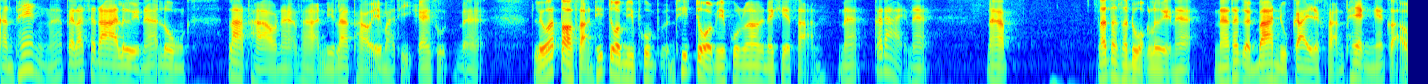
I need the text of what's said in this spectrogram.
ศาลแพ่งนะไปรัชดาเลยนะ ลงลาดพร้าวนะสถานีลาดพร้าวเอ็มอาร์ทีใกล้สุดนะฮะหรือว่าต่อศาลที่โจมีภูมิที่โจมีภูมิลำเนาในเขตศาลนะก็ได้นะนะครับ แล้วแต่สะดวกเลยนะฮะนะถ้าเกิดบ้านอยู่ไกลจากสารแพ่งเงี้ยก็เอา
